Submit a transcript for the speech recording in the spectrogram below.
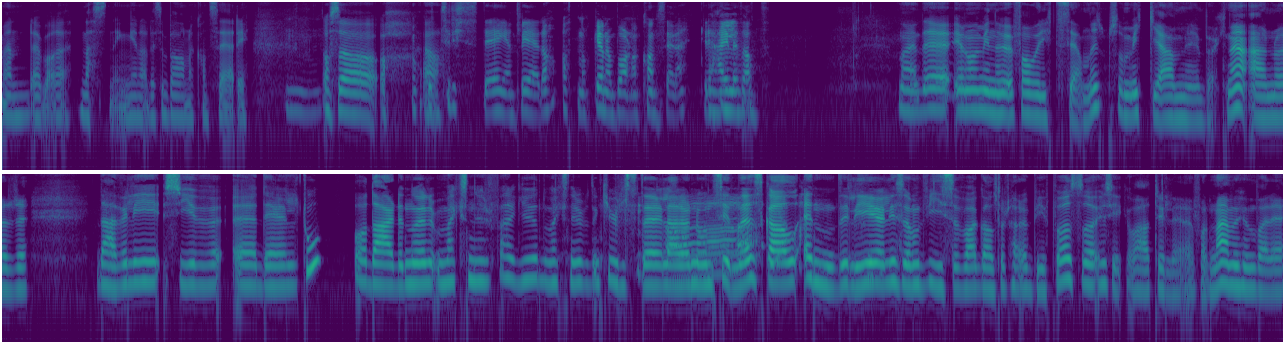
men det er bare nesten ingen av disse barna kan se de. Mm. Og så åh, Og hvor ja. trist det egentlig er da, at noen av barna kan se det i det hele tatt. Nei, det er en av mine favorittscener, som ikke er med i bøkene, er når Det er vel i syv eh, del to, og da er det når Max Nurf, herregud, Max Nurf, den kuleste læreren noensinne, skal endelig liksom vise hva Galtort har å by på. Så husker jeg ikke hva trylleformen er, men hun bare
